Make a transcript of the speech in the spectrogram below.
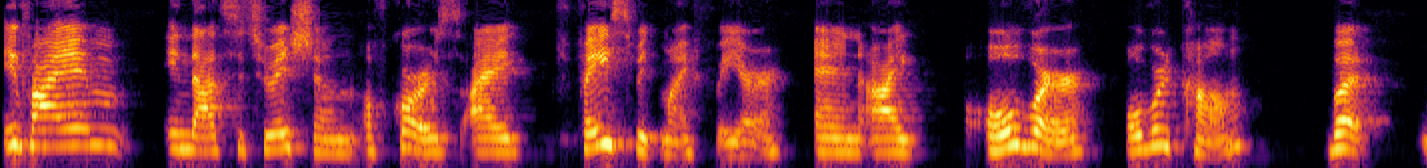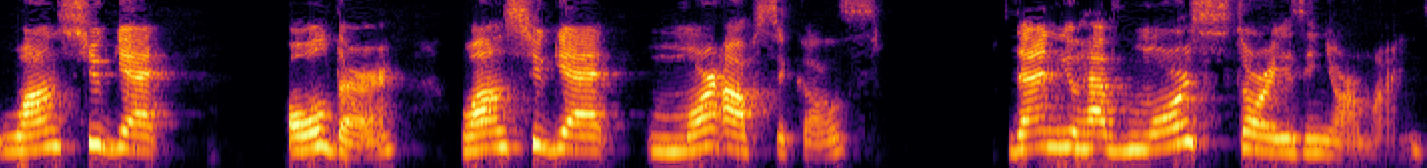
if i am in that situation of course i face with my fear and i over overcome. But once you get older once you get more obstacles then you have more stories in your mind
